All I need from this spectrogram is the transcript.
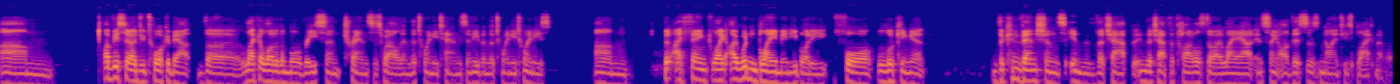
Um, obviously I do talk about the like a lot of the more recent trends as well in the 2010s and even the 2020s. Um, but I think like I wouldn't blame anybody for looking at the conventions in the chapter in the chapter titles that I lay out and saying, "Oh, this is '90s black metal."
